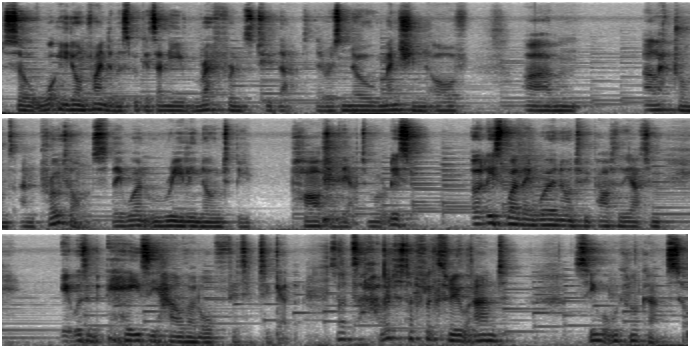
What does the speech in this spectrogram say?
So what you don't find in this book is any reference to that. There is no mention of um, electrons and protons. They weren't really known to be part of the atom, or at least, at least where they were known to be part of the atom, it was a bit hazy how that all fitted together. So let's have a just a flick through and see what we can look at. So,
